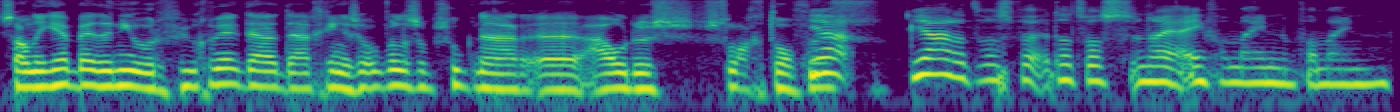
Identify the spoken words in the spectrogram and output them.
Sanne, jij hebt bij de Nieuwe Revue gewerkt. Daar, daar gingen ze ook wel eens op zoek naar uh, ouders, slachtoffers. Ja, ja dat was, dat was nou ja, een van mijn, van mijn...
